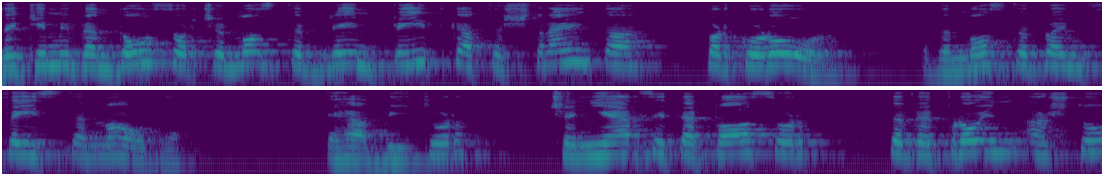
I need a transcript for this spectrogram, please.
dhe kemi vendosur që mos të blejmë petka të shtrenjta për kurorë dhe mos të bëjmë festë të madhe. E habitur që njerëzit e pasur të veprojnë ashtu,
